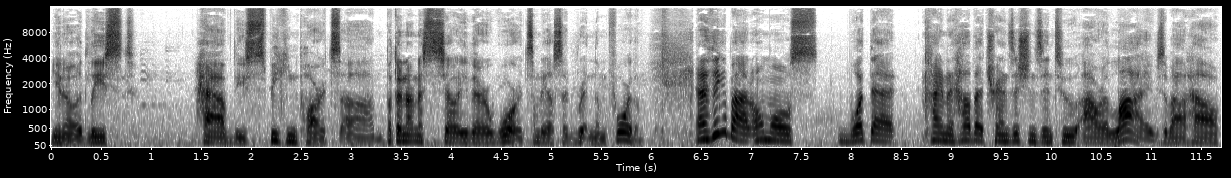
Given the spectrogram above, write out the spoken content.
you know, at least have these speaking parts, uh, but they're not necessarily their words. Somebody else had written them for them. And I think about almost what that kind of how that transitions into our lives about how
